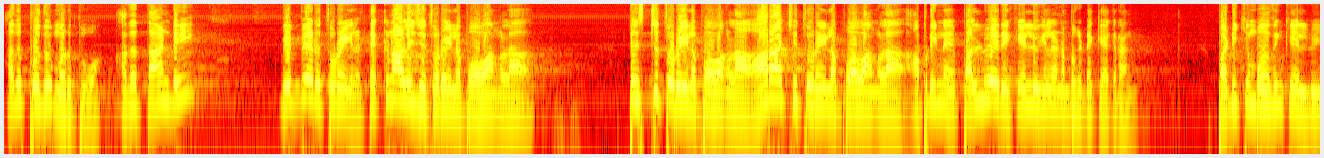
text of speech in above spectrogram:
அது பொது மருத்துவம். அதை தாண்டி வெவ்வேறு துறைகள் டெக்னாலஜி துறையில் போவாங்களா? டெஸ்ட் துறையில் போவாங்களா? ஆராய்ச்சி துறையில் போவாங்களா? அப்படின்னு பல்வேறு கேள்விகளை நம்மக்கிட்ட கேட்குறாங்க படிக்கும்போதும் கேள்வி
